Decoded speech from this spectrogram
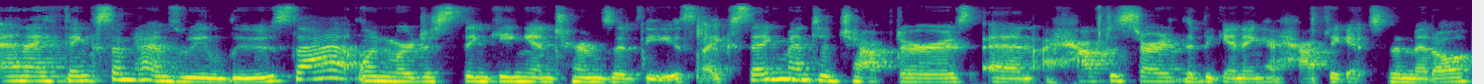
and I think sometimes we lose that when we're just thinking in terms of these like segmented chapters and I have to start at the beginning, I have to get to the middle.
